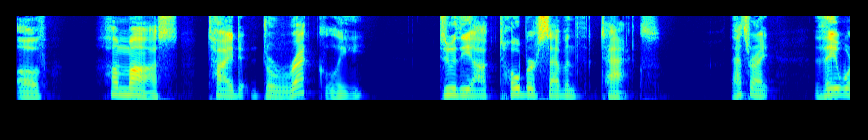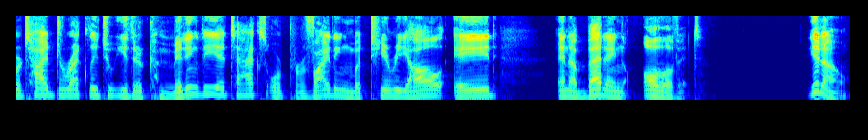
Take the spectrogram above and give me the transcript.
of Hamas tied directly to the October 7th attacks. That's right. they were tied directly to either committing the attacks or providing material aid and abetting all of it. You know,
